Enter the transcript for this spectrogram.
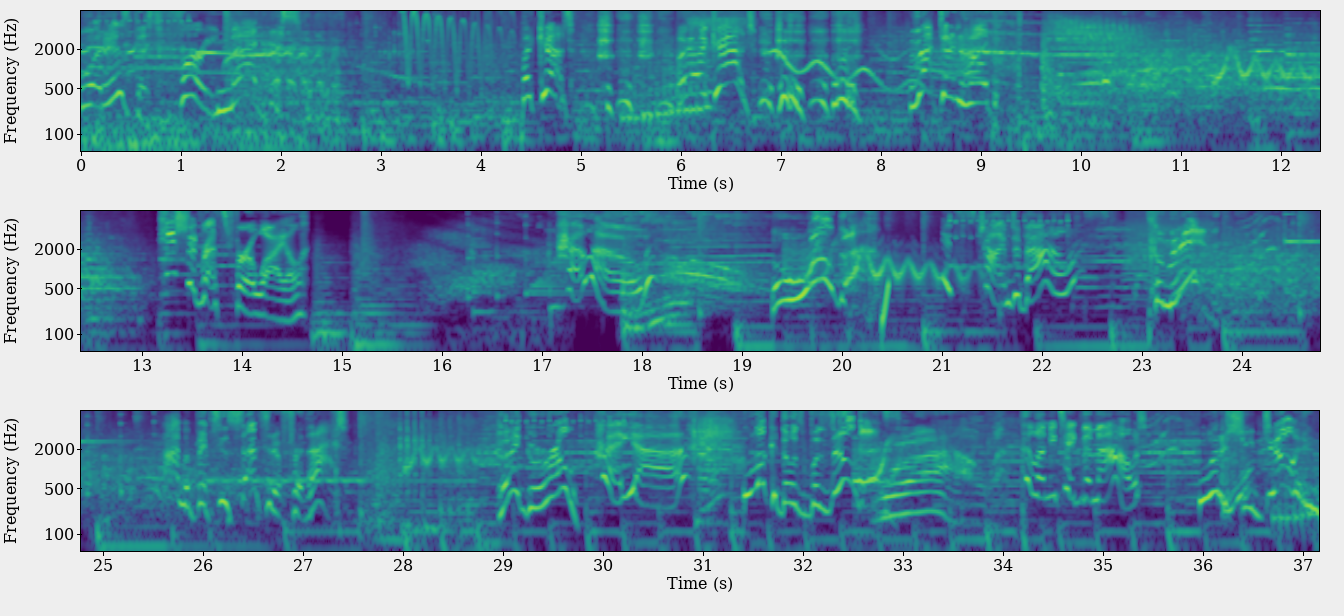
What is this furry madness? I can't! I, I can't! That didn't help! He should rest for a while. Hello! Wilga! It's time to bounce! Come in! I'm a bit too sensitive for that. Hey, girl! Hey, yeah! Look at those bazookas! Wow! Let me take them out! What is she doing?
